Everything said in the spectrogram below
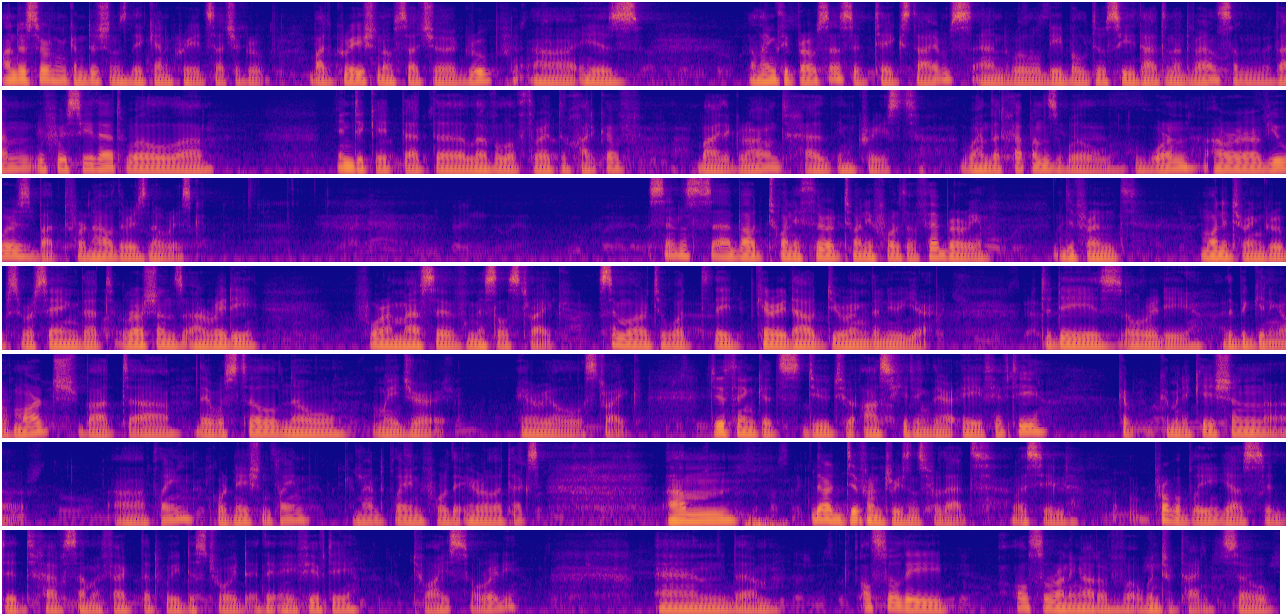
under certain conditions, they can create such a group. But creation of such a group uh, is a lengthy process. It takes times, and we'll be able to see that in advance. And then, if we see that, we'll uh, indicate that the level of threat to Kharkov by the ground had increased. When that happens, we'll warn our viewers, but for now, there is no risk. Since about 23rd, 24th of February, different monitoring groups were saying that Russians are ready for a massive missile strike, similar to what they carried out during the new year. Today is already the beginning of March, but uh, there was still no major aerial strike. Do you think it's due to us hitting their A50 com- communication uh, uh, plane, coordination plane, command plane for the aerial attacks? Um, there are different reasons for that, Vasil. Probably, yes, it did have some effect that we destroyed the A50 twice already. And um, also, they also running out of uh, winter time, so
